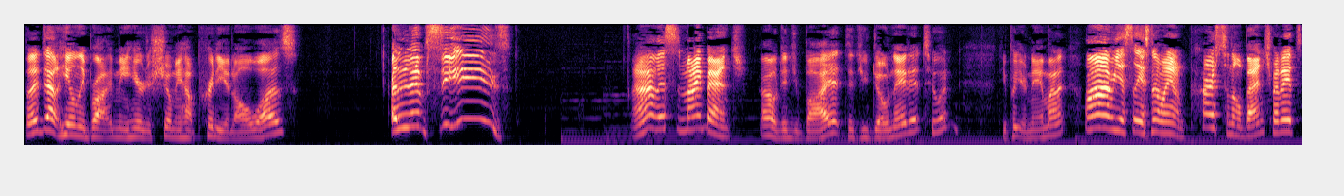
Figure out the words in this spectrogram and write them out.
but I doubt he only brought me here to show me how pretty it all was. Ellipses! Ah, this is my bench. Oh, did you buy it? Did you donate it to it? Did you put your name on it? Well, obviously, it's not my own personal bench, but it's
